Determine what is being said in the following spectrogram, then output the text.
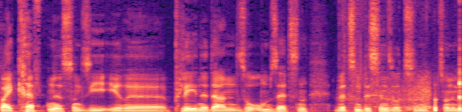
bei Kräften ist und sie ihre Pläne dann so umsetzen, wird es ein bisschen so zu, zu einem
